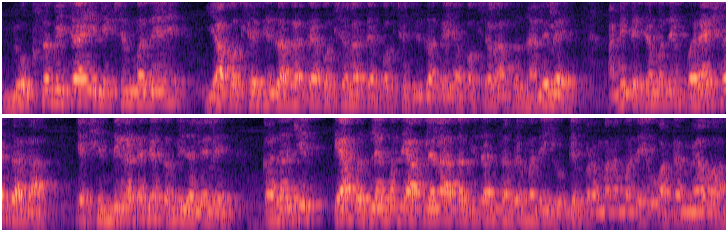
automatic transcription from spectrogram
लोकसभेच्या इलेक्शनमध्ये या पक्षाची जागा त्या पक्षाला त्या पक्षाची जागा या पक्षाला असं झालेलं आहे. आणि त्याच्यामध्ये बऱ्याचशा जागा या शिंदे गटाच्या कमी झालेल्या आहेत. कदाचित त्या बदल्यामध्ये आपल्याला आता विधानसभेमध्ये योग्य प्रमाणामध्ये वाटा मिळावा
